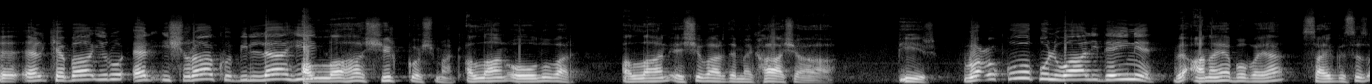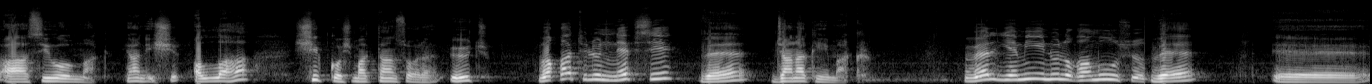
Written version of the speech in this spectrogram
E, El kebairu el işraku billahi Allah'a şirk koşmak. Allah'ın oğlu var. Allah'ın eşi var demek haşa. Bir. ve ukukul valideyni ve anaya babaya saygısız asi olmak. Yani Allah'a şirk koşmaktan sonra üç ve katlün nefsi ve cana kıymak vel yeminul gamusu ve eee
